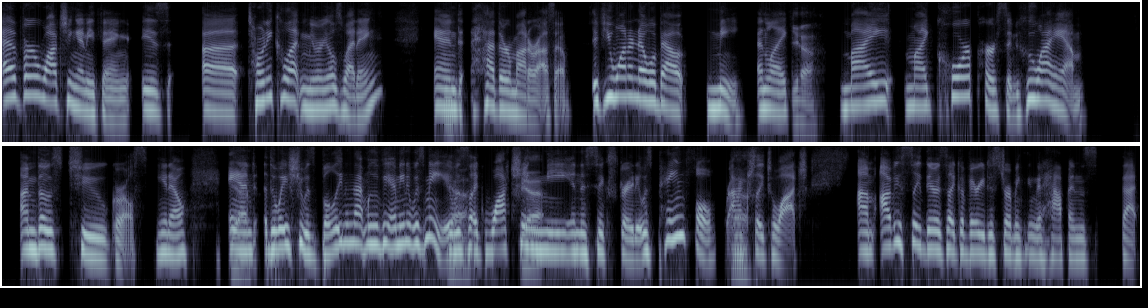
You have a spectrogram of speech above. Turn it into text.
ever watching anything is uh, Toni Collette and Muriel's wedding and Heather Matarazzo. If you want to know about me and like yeah. my my core person who i am i'm those two girls you know Yeah. and the way she was bullied in that movie i mean it was me it was like watching Yeah. me in the sixth grade it was painful Ugh. actually to watch um obviously there's like a very disturbing thing that happens that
